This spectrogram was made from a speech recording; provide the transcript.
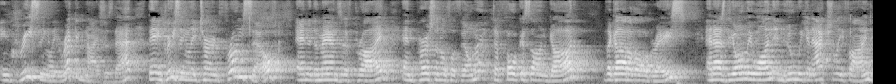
increasingly recognizes that, they increasingly turn from self and the demands of pride and personal fulfillment to focus on God, the God of all grace, and as the only one in whom we can actually find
